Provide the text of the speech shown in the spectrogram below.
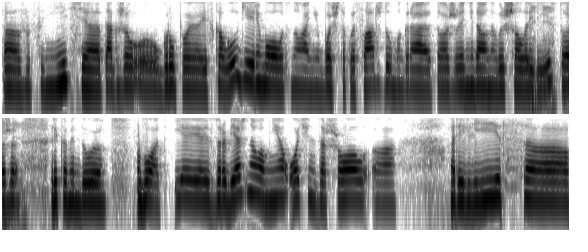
э, заценить. Э, Также у группы из Калуги Remote, но они больше такой сладж дум играют, тоже недавно вышел релиз, тоже рекомендую. Вот. И из зарубежного мне очень зашел э, релиз, э,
